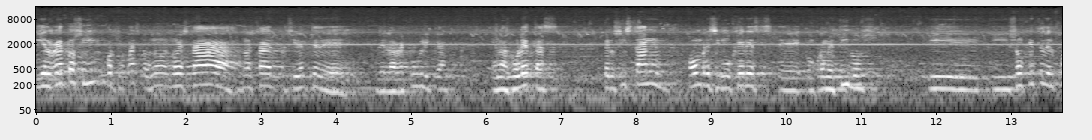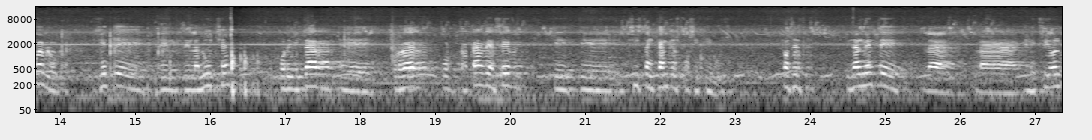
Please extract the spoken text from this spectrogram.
Y el reto sí, por supuesto, no, no, está, no está el presidente de, de la República en las boletas, pero sí están hombres y mujeres eh, comprometidos y, son gente del pueblo, gente de, la lucha por evitar, eh, por, dar, por tratar de hacer que, existan cambios positivos. Entonces, finalmente la, la elección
